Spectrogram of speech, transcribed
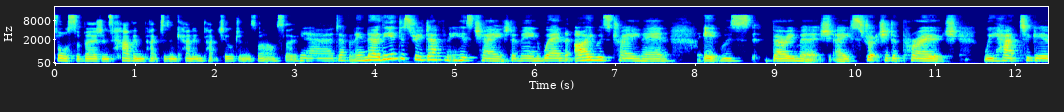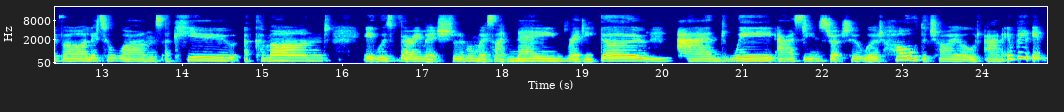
forced submersions have impacted and can impact children as well so. Yeah definitely. No the industry definitely has changed. I mean when i was training it was very much a structured approach we had to give our little ones a cue a command it was very much sort of almost like name ready go mm. and we as the instructor would hold the child and it would be it,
